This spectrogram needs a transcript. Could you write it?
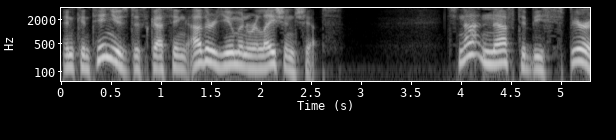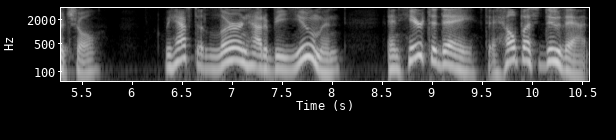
And continues discussing other human relationships. It's not enough to be spiritual. We have to learn how to be human. And here today to help us do that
